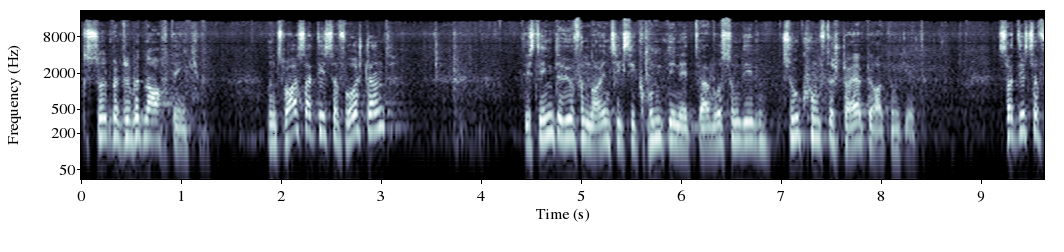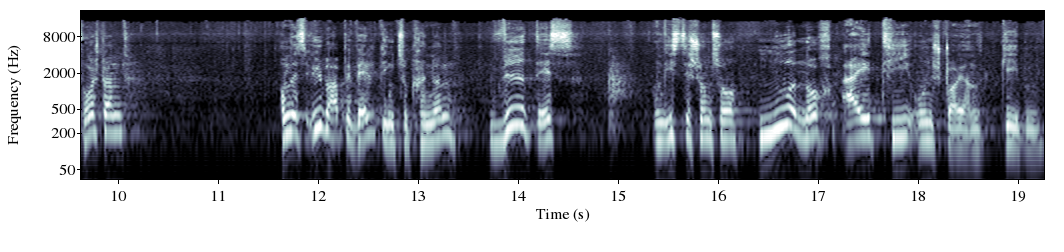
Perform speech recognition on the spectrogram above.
sollte man darüber nachdenken. Und zwar sagt dieser Vorstand, das ist ein Interview von 90 Sekunden in etwa, wo es um die Zukunft der Steuerberatung geht. Sagt dieser Vorstand, um das überhaupt bewältigen zu können, wird es und ist es schon so, nur noch IT und Steuern geben.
